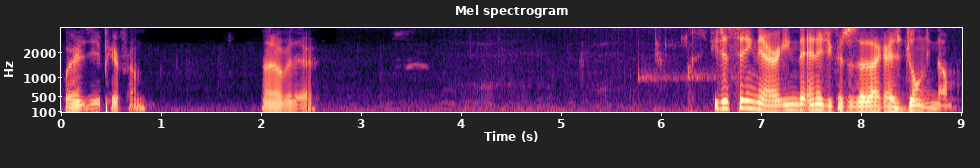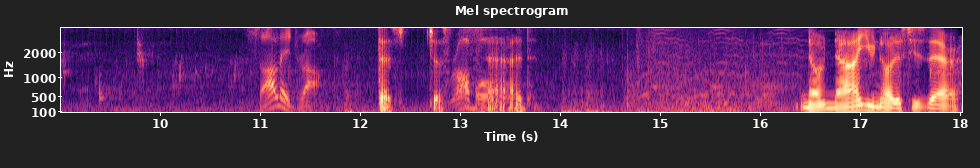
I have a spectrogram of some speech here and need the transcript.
Where did he appear from? Not over there. He's just sitting there eating the energy crystals as that guy's drilling them. Solid rock. That's just Rubble. sad. No, now you notice he's there.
